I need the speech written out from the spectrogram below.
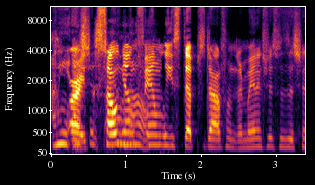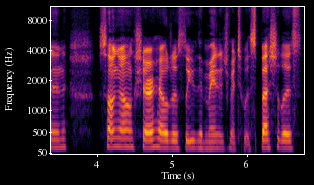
I mean, all it's the just Soonyang know. family steps down from their manager's position Soonyang shareholders leave the management to a specialist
